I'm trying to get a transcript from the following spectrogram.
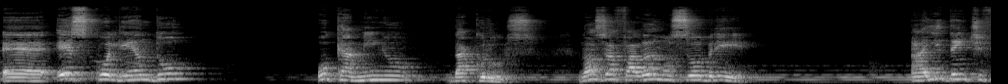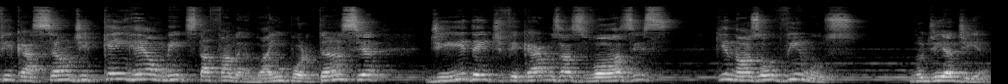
é escolhendo o caminho da cruz. Nós já falamos sobre a identificação de quem realmente está falando, a importância de identificarmos as vozes que nós ouvimos no dia a dia,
